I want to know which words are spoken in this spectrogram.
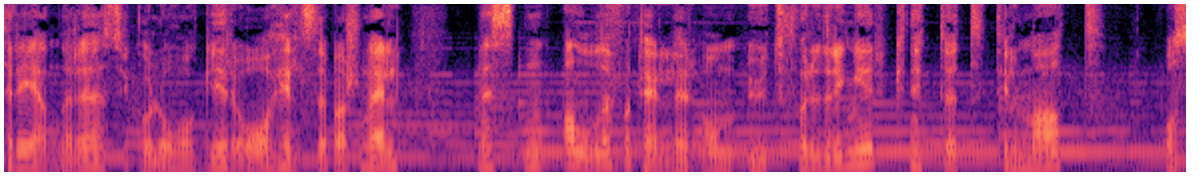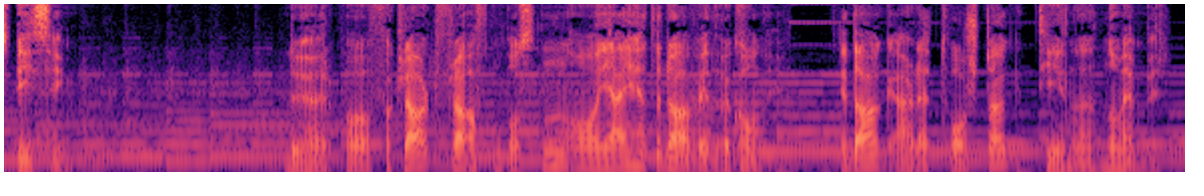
trenere, psykologer og helsepersonell, nesten alle forteller om utfordringer knyttet til mat og spising. Du hører på Forklart fra Aftenposten, og jeg heter David Vekoni. I dag er det torsdag 10. november.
